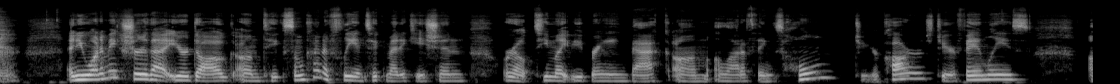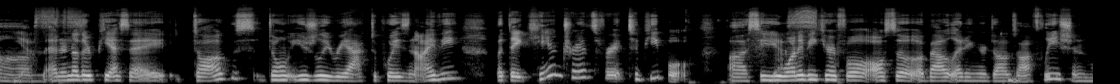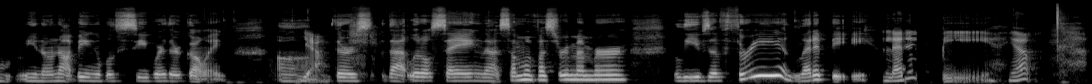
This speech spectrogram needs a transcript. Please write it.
and you want to make sure that your dog um, takes some kind of flea and tick medication, or else you might be bringing back um, a lot of things home to your cars, to your families. Um, yes. And another PSA dogs don't usually react to poison ivy, but they can transfer it to people. Uh, so you yes. want to be careful also about letting your dogs mm-hmm. off leash and, you know, not being able to see where they're going. Um, yeah. There's that little saying that some of us remember leaves of three, let it be. Let it be. Yep.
